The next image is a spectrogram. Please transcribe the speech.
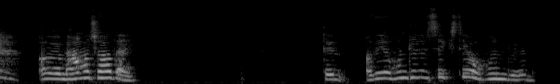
um, how much are they? Are they 160 or 100?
